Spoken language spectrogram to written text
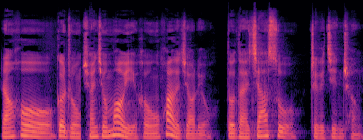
然后，各种全球贸易和文化的交流都在加速这个进程，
